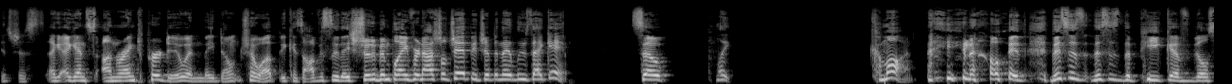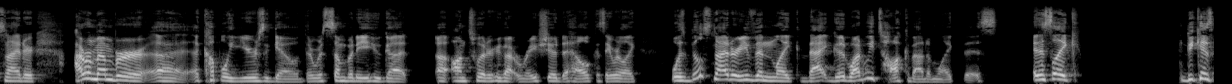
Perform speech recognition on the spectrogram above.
it's just against unranked Purdue, and they don't show up because obviously they should have been playing for a national championship, and they lose that game. So, come on. You know it, this is this is the peak of bill snyder. I remember uh, a couple years ago there was somebody who got uh, on twitter who got ratioed to hell because they were like was bill snyder even like that good? Why do we talk about him like this? And it's like because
